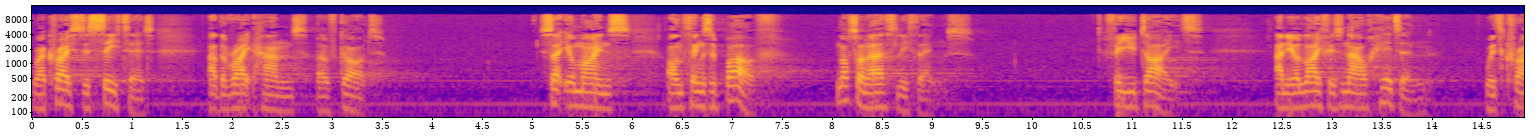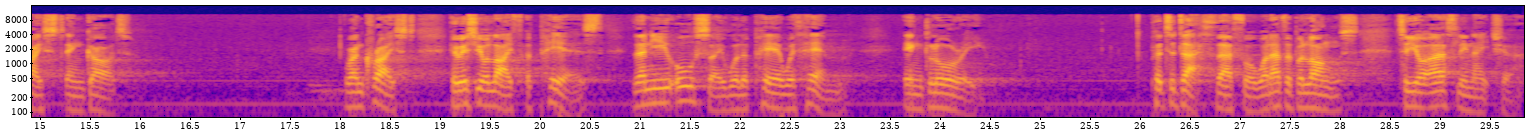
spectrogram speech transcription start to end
where Christ is seated at the right hand of God. Set your minds on things above, not on earthly things. For you died, and your life is now hidden with Christ in God. When Christ, who is your life, appears, then you also will appear with him in glory. Put to death, therefore, whatever belongs to your earthly nature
